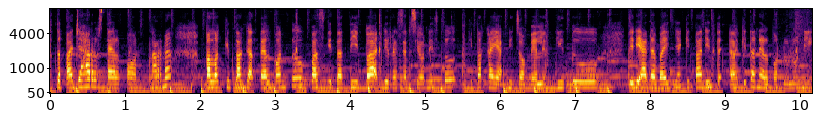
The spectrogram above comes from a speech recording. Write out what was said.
tetap aja harus telepon. Karena kalau kita nggak telepon tuh pas kita tiba di resepsionis tuh kita kayak dicomelin gitu. Jadi ada baiknya kita di, uh, kita nelpon dulu nih.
